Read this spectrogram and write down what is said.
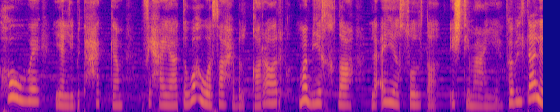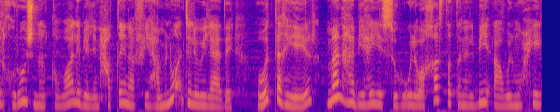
هو يلي بتحكم في حياته وهو صاحب القرار ما بيخضع لأي سلطة اجتماعية. فبالتالي الخروج من القوالب يلي انحطينا فيها من وقت الولادة والتغيير ما انهى بهي السهولة وخاصة البيئة والمحيط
